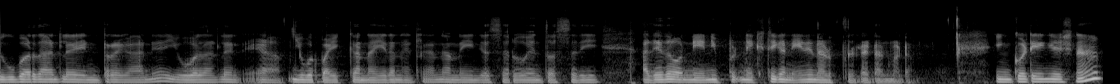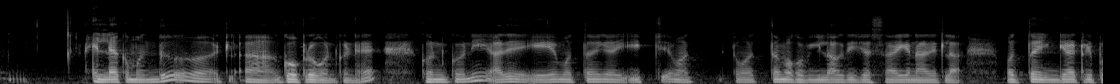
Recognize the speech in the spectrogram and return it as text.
యూబర్ దాంట్లో ఎంటర్ కానీ యూబర్ దాంట్లో యూబర్ బైక్ కన్నా ఏదైనా ఎంటర్ కానీ అన్న ఏం చేస్తారు ఎంత వస్తుంది? అదేదో నేను ఇప్పుడు నెక్స్ట్ ఇక నేనే నడుపుతుండట అనమాట ఇంకోటి ఏం చేసిన వెళ్ళక ముందు ఇట్లా గోప్రో కొనుక్కుండే. కొనుక్కొని అదే ఏ మొత్తం ఇక ఇచ్చే మొత్తం మొత్తం ఒక వీలాగ్ తీసేస్తా ఇక నాది ఇట్లా మొత్తం ఇండియా ట్రిప్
